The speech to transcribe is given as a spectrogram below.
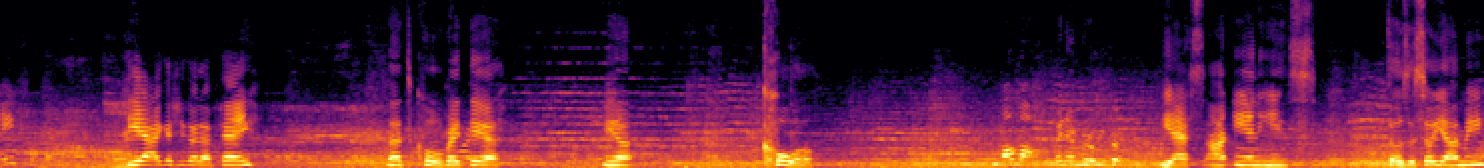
Pay for them. Yeah, I guess you gotta pay. That's cool, right there. Yeah. Cool. Mama, remember we got Yes, Auntie Anne's. Those are so yummy.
